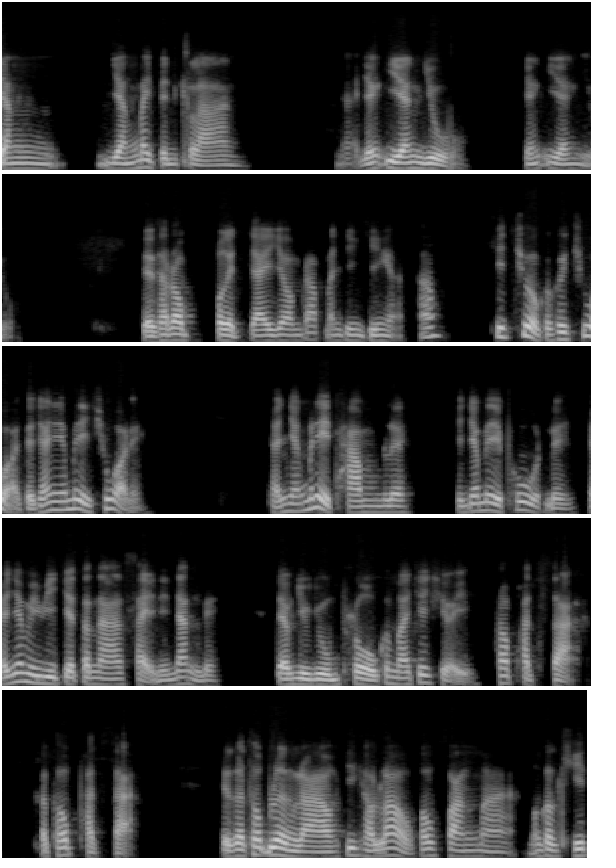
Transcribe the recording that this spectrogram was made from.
ยังยังไม่เป็นกลางยังเอียงอยู่ยังเอียงอยู่ แต่ถ้าเราเปิดใจยอมรับมันจริง ๆอะเอ้าคิดชั่วก็คือชั่ว แต่ฉันยังไม่ได้ชั่วเลยฉันยังไม่ได้ทำเลย ฉันยังไม่ได้พูดเลย ฉันยังไม่มีเจตนาใส่ในนั่นเลย แต่อยู่ๆโผล่ขึ้นมาเฉยๆเพราะผัสสะกระทบผัสสะหรือกระทบเรื่องราวที่เขาเล่าเขาฟังมา มันก็คิด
